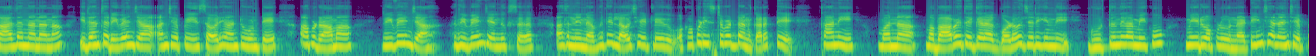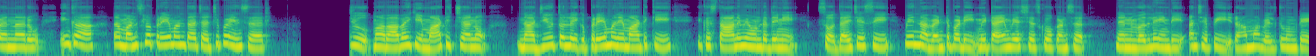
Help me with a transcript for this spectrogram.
కాదన్నానా ఇదంతా రివెంజా అని చెప్పి శౌర్య అంటూ ఉంటే అప్పుడు రామా రివెంజా? రివెంజ్ ఎందుకు సార్? అసలు నేను ఎవరిని లవ్ చేయట్లేదు. ఒకప్పుడు ఇష్టపడ్డాను కరెక్టే. కానీ మొన్న మా బాబాయ్ దగ్గర గొడవ జరిగింది. గుర్తుందిగా మీకు? మీరు అప్పుడు నటించానని చెప్పన్నారు. ఇంకా నా మనసులో ప్రేమంతా చచ్చిపోయింది సార్. రోజు మా బాబాయ్కి మాట ఇచ్చాను. నా జీవితంలో ఇక ప్రేమ అనే మాటకి ఇక స్థానమే ఉండదని. సో దయచేసి మీరు నా వెంటపడి మీ టైం వేస్ట్ చేసుకోకండి సార్. నేను వదిలేయండి అని చెప్పి రామ వెళ్తూ ఉంటే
